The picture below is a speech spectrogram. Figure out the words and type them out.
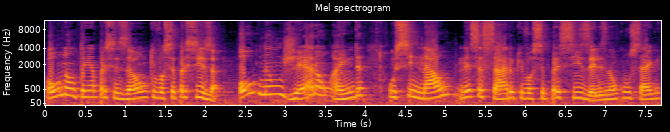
ou não têm a precisão que você precisa, ou não geram ainda o sinal necessário que você precisa. Eles não conseguem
